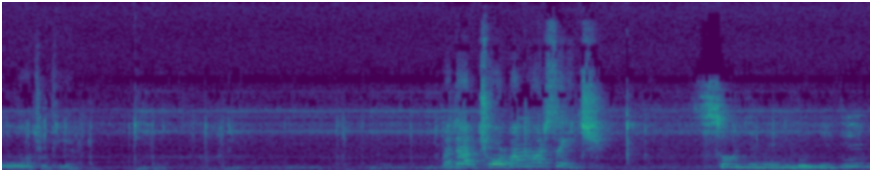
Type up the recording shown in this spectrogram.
Oo çok iyi. Hadi abi çorban varsa iç. Son yemeğimi de yedim.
